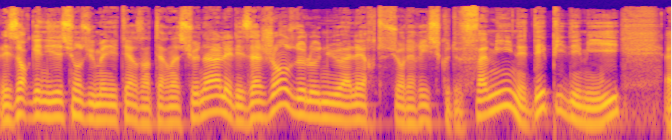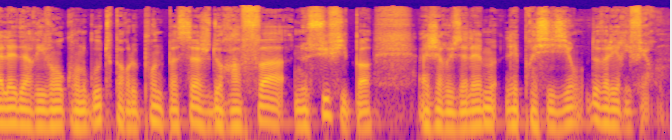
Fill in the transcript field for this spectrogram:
Les organisations humanitaires internationales et les agences de l'ONU alertent sur les risques de famine et d'épidémie. L'aide arrivant au compte-gouttes par le point de passage de Rafah ne suffit pas. À Jérusalem, les précisions de Valérie Ferron.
